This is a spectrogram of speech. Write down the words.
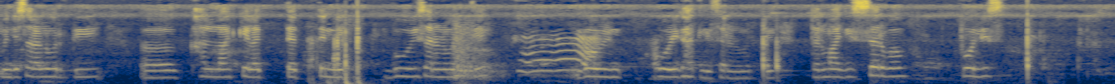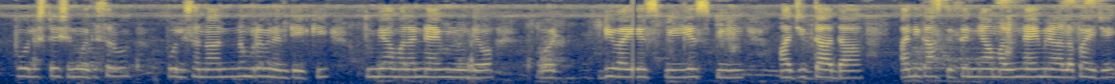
म्हणजे सरांवरती हल्ला केला. त्यात त्यांनी गोळी सरांवरती गोळी गोळी घातली सरांवरती. तर माझी सर्व पोलीस पोलीस स्टेशनमध्ये सर्व पोलिसांना नम्र विनंती आहे की तुम्ही आम्हाला न्याय मिळवून द्यावा. D Y S P S P Ajit Dada अनेक असतील त्यांनी आम्हाला न्याय मिळाला पाहिजे.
